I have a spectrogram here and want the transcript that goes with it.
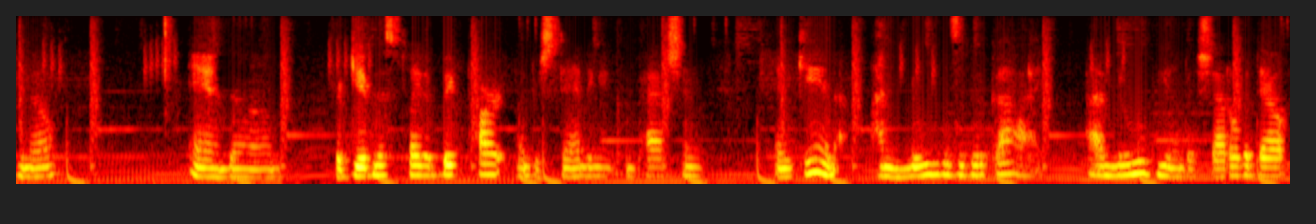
You know? And um, Forgiveness played a big part, understanding and compassion. And again, I knew he was a good guy. I knew beyond a shadow of a doubt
